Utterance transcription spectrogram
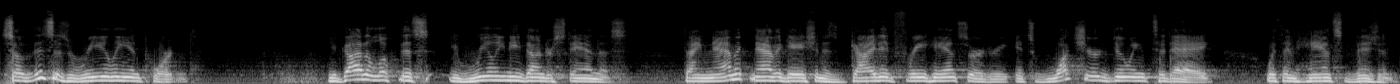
So this is really important. You got to look this, you really need to understand this. Dynamic navigation is guided freehand surgery. It's what you're doing today with enhanced vision.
